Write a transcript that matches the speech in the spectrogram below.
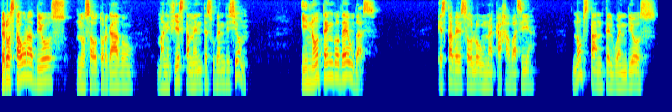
Pero hasta ahora Dios nos ha otorgado manifiestamente su bendición. Y no tengo deudas. Esta vez solo una caja vacía. No obstante, el buen Dios,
